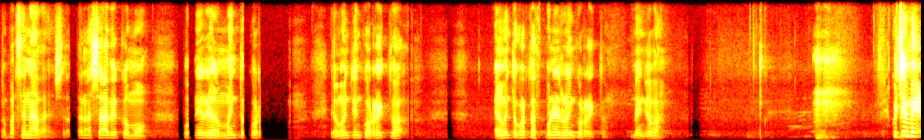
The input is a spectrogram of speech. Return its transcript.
No pasa nada. Satanás sabe cómo poner el momento correcto, el momento incorrecto, el momento correcto poner lo incorrecto. Venga, va. Escúcheme.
